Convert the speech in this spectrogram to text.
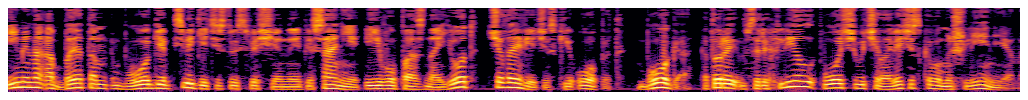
Именно об этом Боге свидетельствует Священное Писание Писании, и его познает человеческий опыт. Бога, который взрыхлил почву человеческого мышления,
